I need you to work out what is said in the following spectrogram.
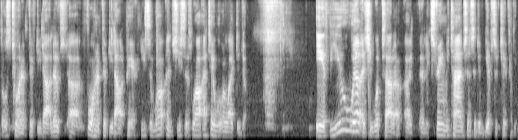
those $250, those uh, $450 pair. He said, well, and she says, well, I tell you what we'd like to do. If you will, and she whips out a, a, an extremely time-sensitive gift certificate.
